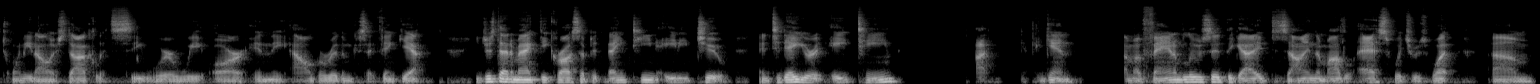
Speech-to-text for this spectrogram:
$20 stock. Let's see where we are in the algorithm because I think, yeah, you just had a MACD cross up at 1982, and today you're at 18. I, again, I'm a fan of Lucid. The guy designed the Model S, which was what um,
